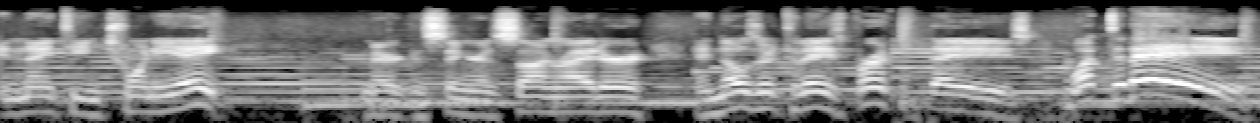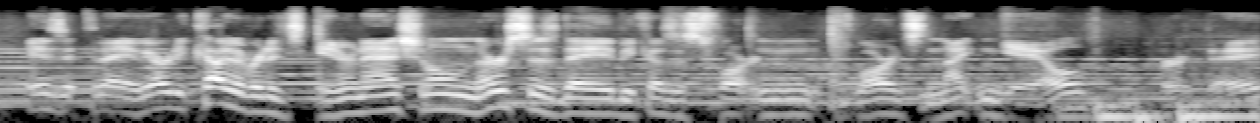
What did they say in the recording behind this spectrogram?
in 1928. American singer and songwriter. And those are today's birthdays. What today is it today? We already covered it. it's International Nurses Day because it's Florence Nightingale's birthday.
